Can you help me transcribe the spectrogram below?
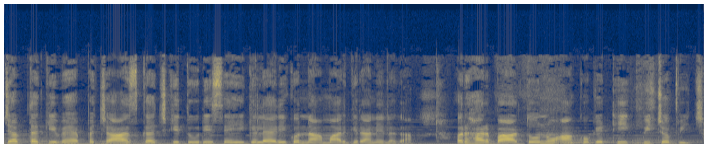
जब तक कि वह पचास गज की दूरी से ही गलहरी को ना मार गिराने लगा और हर बार दोनों आँखों के ठीक बीचों बीच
